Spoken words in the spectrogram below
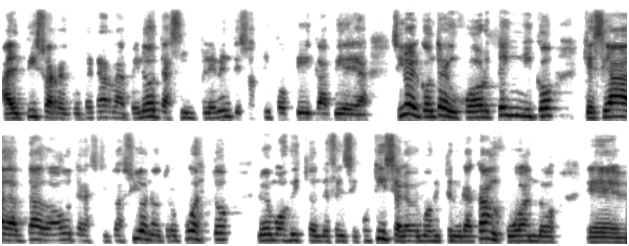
al piso a recuperar la pelota, simplemente esos tipos pica piedra, sino al contrario, un jugador técnico que se ha adaptado a otra situación, a otro puesto, lo hemos visto en Defensa y Justicia, lo hemos visto en Huracán jugando eh,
